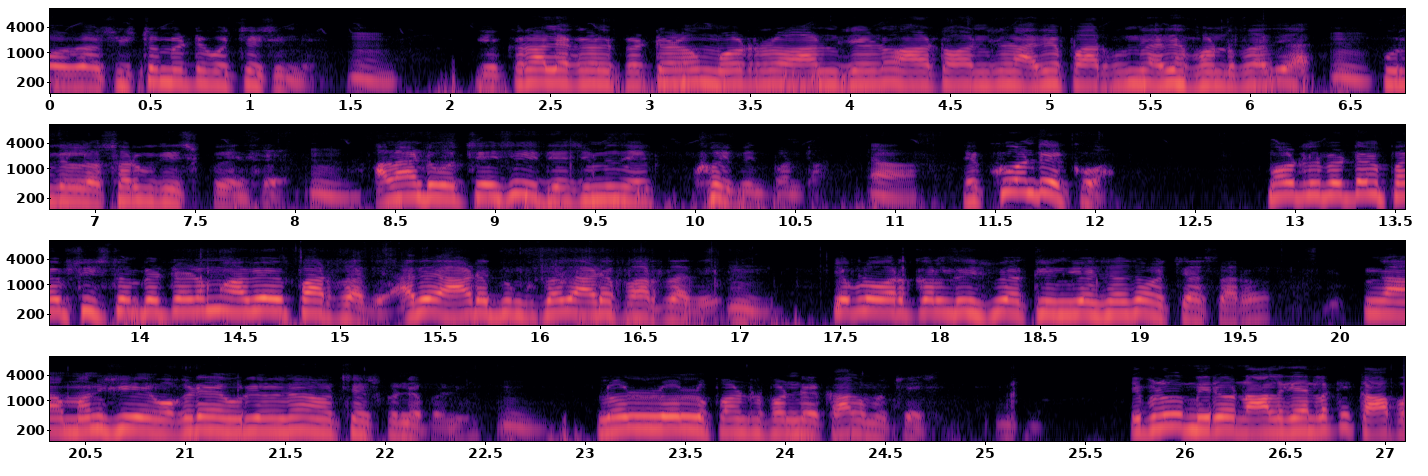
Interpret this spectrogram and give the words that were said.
ఒక సిస్టమేటిక్ వచ్చేసింది. ఎకరాలు ఎకరాలు పెట్టడం మోటార్ ఆన్ చేయడం ఆటో ఆన్ చేయడం అదే పారుతుంది అదే పండుతుంది. ఊరికెళ్ళి సరుకు తీసిపోయేది. అలాంటివి వచ్చేసి దేశం మీద ఎక్కువ అయిపోయింది పంట. ఎక్కువ అంటే ఎక్కువ మోటార్లు పెట్టడం పైప్ సిస్టమ్ పెట్టడం అవే పారుతుంది అదే ఆడే దుంకుతుంది ఆడే పారుతుంది. ఎప్పుడు వర్కర్లు తీసి క్లీన్ చేసేసి వచ్చేస్తారు ఇంకా మనిషి ఒకటే ఊరికైనా చేసుకునే పని. లోళ్ళు లోళ్ళు పంటలు పండే కాలం వచ్చేసి ఇప్పుడు మీరు నాలుగేళ్ళకి కాపు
